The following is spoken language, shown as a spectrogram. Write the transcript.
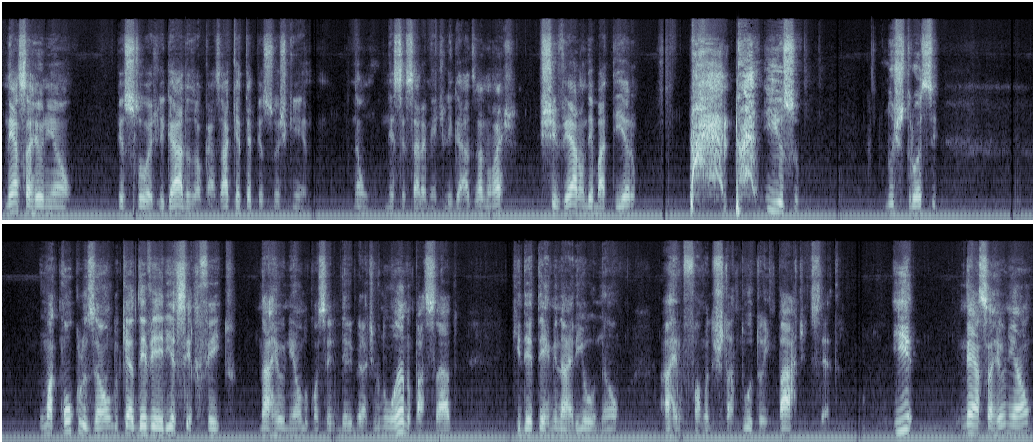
Nessa reunião, pessoas ligadas ao casaco, e até pessoas que não necessariamente ligadas a nós, estiveram, debateram, e isso nos trouxe uma conclusão do que deveria ser feito na reunião do Conselho Deliberativo no ano passado, que determinaria ou não a reforma do estatuto, em parte, etc. E nessa reunião,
